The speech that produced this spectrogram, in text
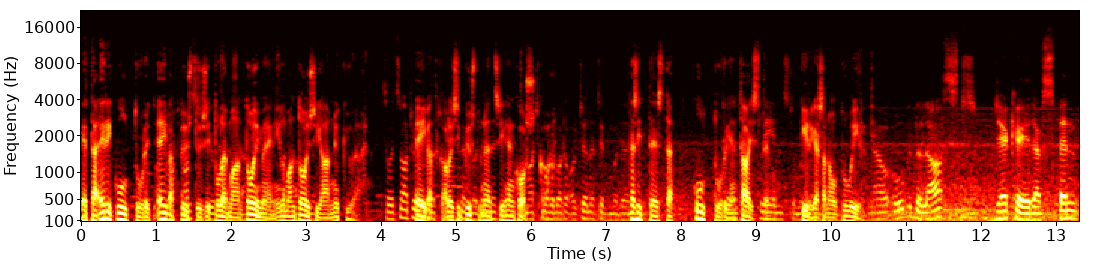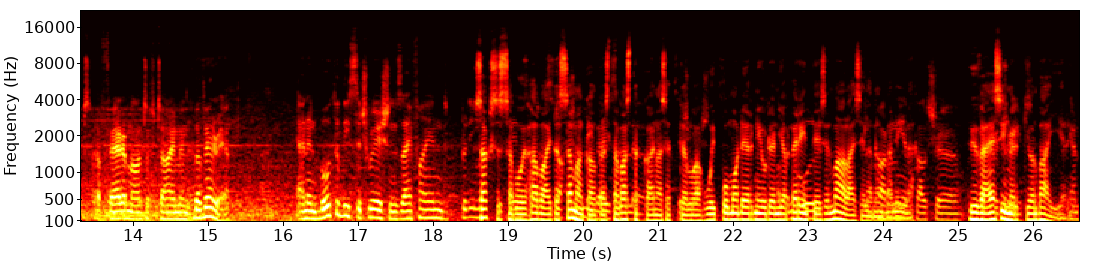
että eri kulttuurit eivät pystyisi tulemaan toimeen ilman toisiaan nykyään. Eivätkä olisi pystyneet siihen koskaan. Käsitteestä kulttuurien taistelu kirja sanoutuu irti. Saksassa voi havaita samankaltaista vastakkainasettelua huippumoderniuden ja perinteisen maalaiselämän välillä. Hyvä esimerkki on Bayern.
